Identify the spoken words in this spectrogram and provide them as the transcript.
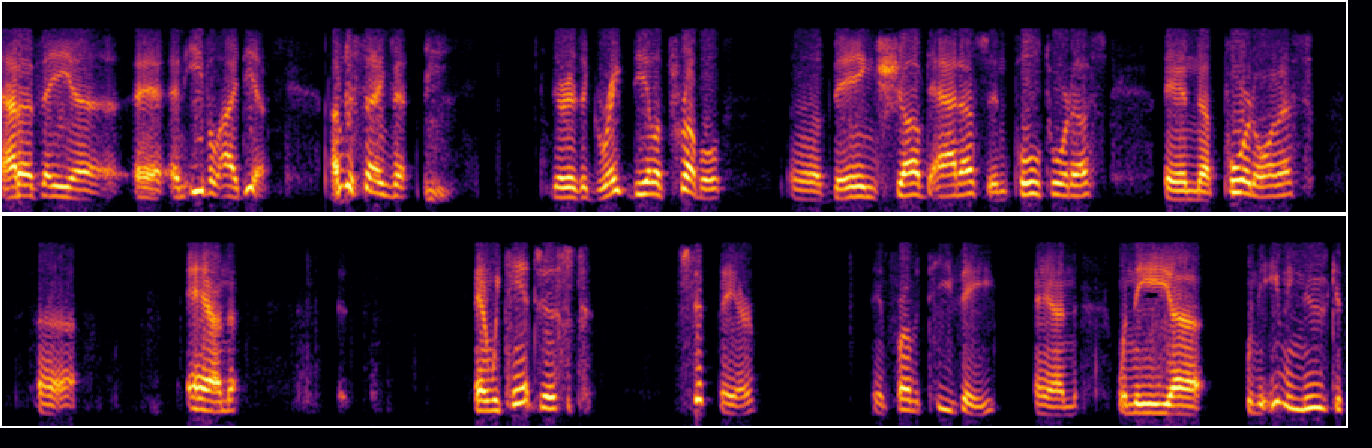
out of a, uh, a an evil idea. I'm just saying that there is a great deal of trouble uh, being shoved at us and pulled toward us and uh, poured on us, uh, and and we can't just sit there in front of the TV and when the uh, when the evening news gets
